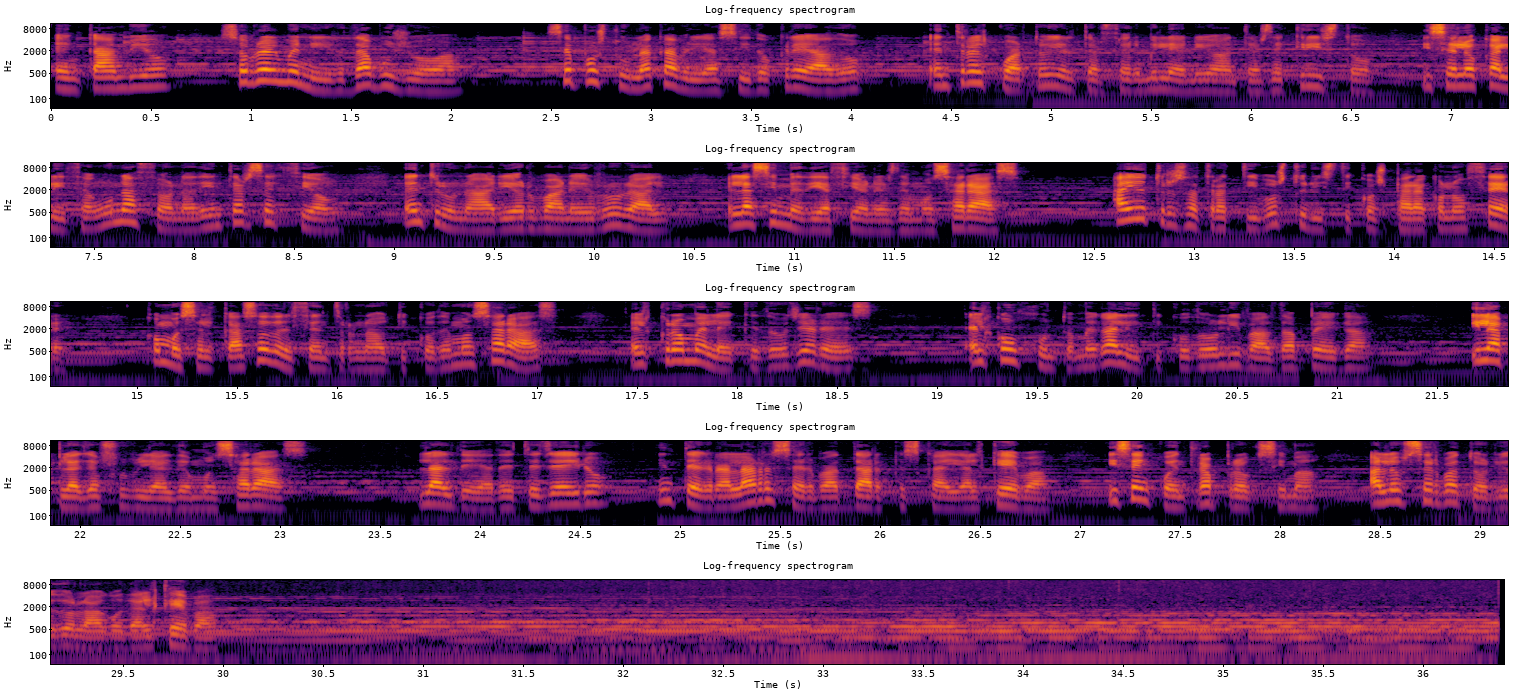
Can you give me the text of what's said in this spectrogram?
En cambio, sobre el menir de Abulloa, se postula que habría sido creado entre el cuarto y el tercer milenio antes de Cristo y se localiza en una zona de intersección entre una área urbana y rural en las inmediaciones de Monsaraz. Hay otros atractivos turísticos para conocer, como es el caso del Centro Náutico de Monsaraz, el Cromeleque de Ollerés, el conjunto megalítico de Olival da Pega y la playa fluvial de Monsaraz. La aldea de Telleiro integra la reserva Dark Sky Alqueva y se encuentra próxima al Observatorio do Lago de Alqueva.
